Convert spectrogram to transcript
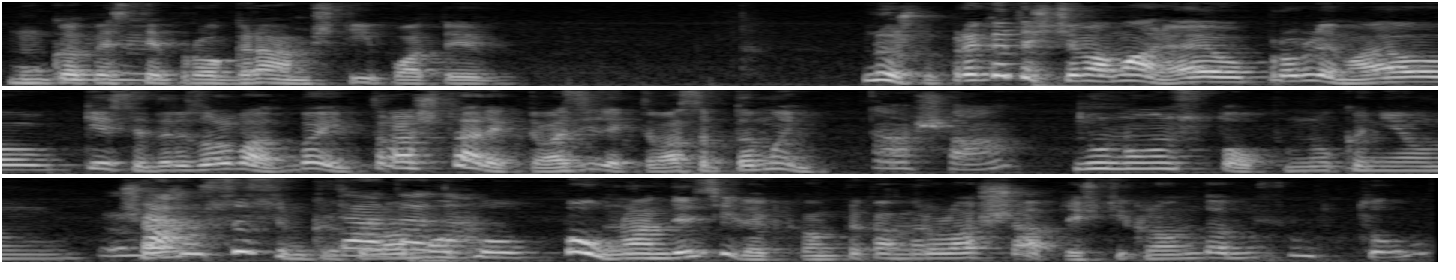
muncă peste program, știi? Poate nu știu, pregătești ceva mare, ai o problemă, ai o chestie de rezolvat. Băi, tragi tare câteva zile, câteva săptămâni. Așa. Nu non-stop, nu când e un... Și Da. ajunsesem, cred Da, că la da, modul, bă, un an de zile, că am plecat mereu la șapte, știi, că la un dat, nu știu,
